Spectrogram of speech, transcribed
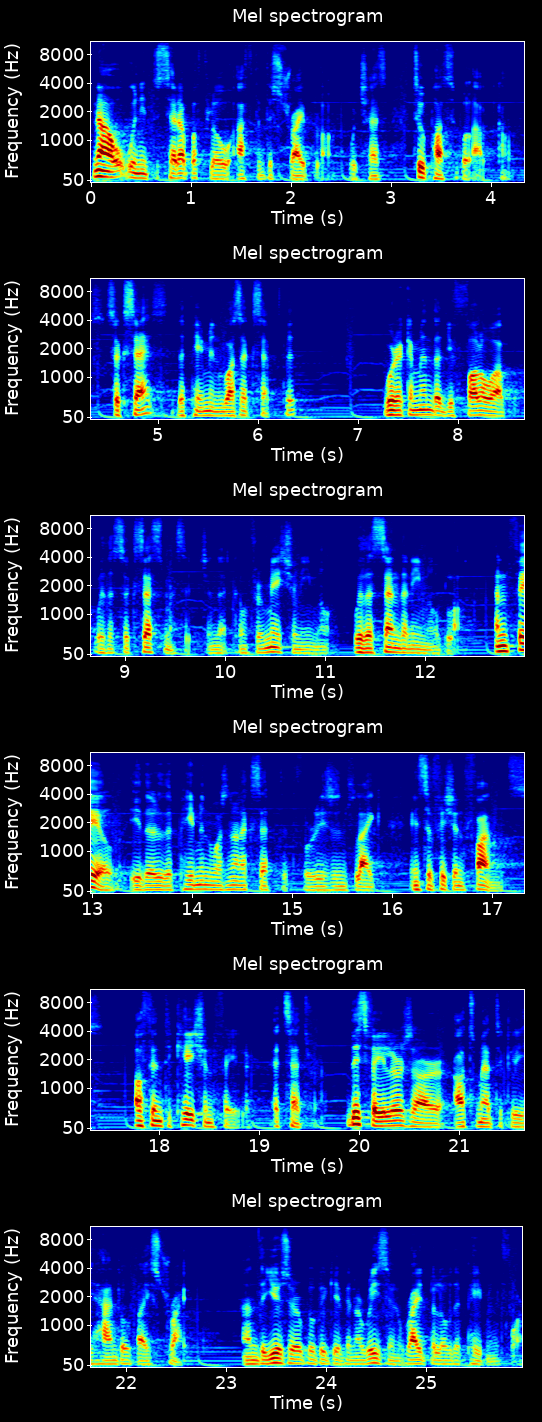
Now we need to set up a flow after the Stripe block, which has two possible outcomes. Success, the payment was accepted. We recommend that you follow up with a success message and that confirmation email with a send an email block. And failed, either the payment was not accepted for reasons like insufficient funds, authentication failure, etc. These failures are automatically handled by Stripe, and the user will be given a reason right below the payment form.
